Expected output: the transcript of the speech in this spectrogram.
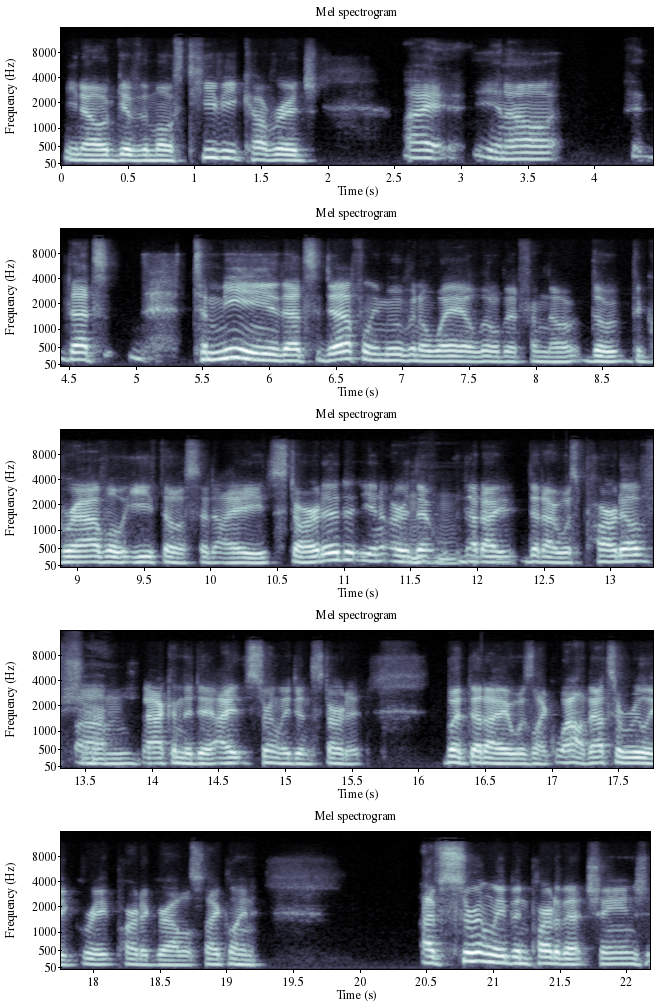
you know, give the most TV coverage. I, you know, that's to me that's definitely moving away a little bit from the the, the gravel ethos that I started, you know, or that mm-hmm. that I that I was part of sure. um, back in the day. I certainly didn't start it, but that I was like, wow, that's a really great part of gravel cycling. I've certainly been part of that change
